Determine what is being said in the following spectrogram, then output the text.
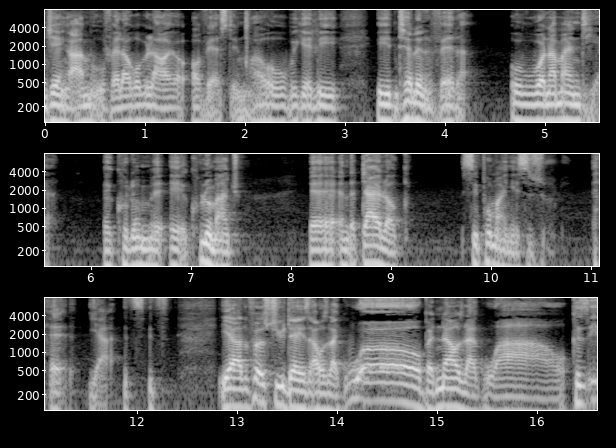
njengami uvela kobulawayo obviously nxa ubukeli i-telenovela ubona amandiya ekhuluma nje uh, and the dialogue siphuma ngesizulu yeah it's it's yeah the first few days i was like whoa but now it's like wow. Because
